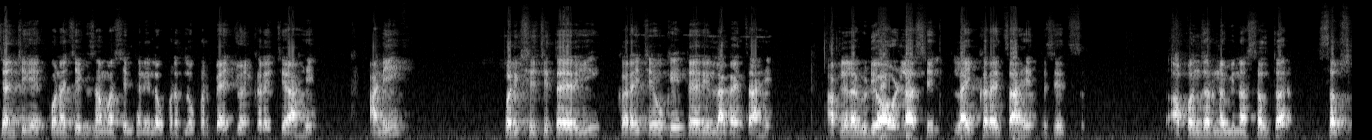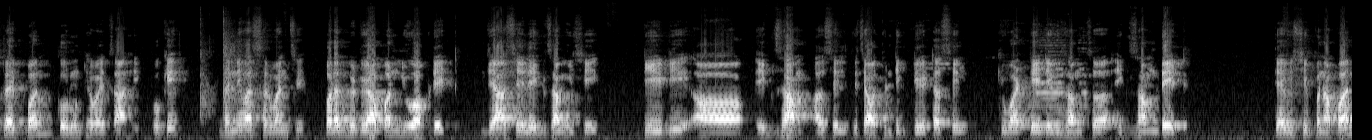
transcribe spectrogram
ज्यांची कोणाची एक्झाम असेल त्यांनी लवकरात लवकर बॅच जॉईन करायची आहे आणि परीक्षेची तयारी करायची आहे. ओके तयारी लागायचं आहे. आपल्याला व्हिडिओ आवडला असेल लाईक करायचा आहे. तसेच आपण जर नवीन असाल तर सबस्क्राईब पण करून ठेवायचं आहे. ओके धन्यवाद सर्वांचे. परत भेटूया आपण न्यू अपडेट जे असेल एक्झामविषयी टी ई टीईटी एक्झाम असेल त्याचे ऑथेंटिक डेट असेल किंवा टेट एक्झामचं एक्झाम डेट त्याविषयी पण आपण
